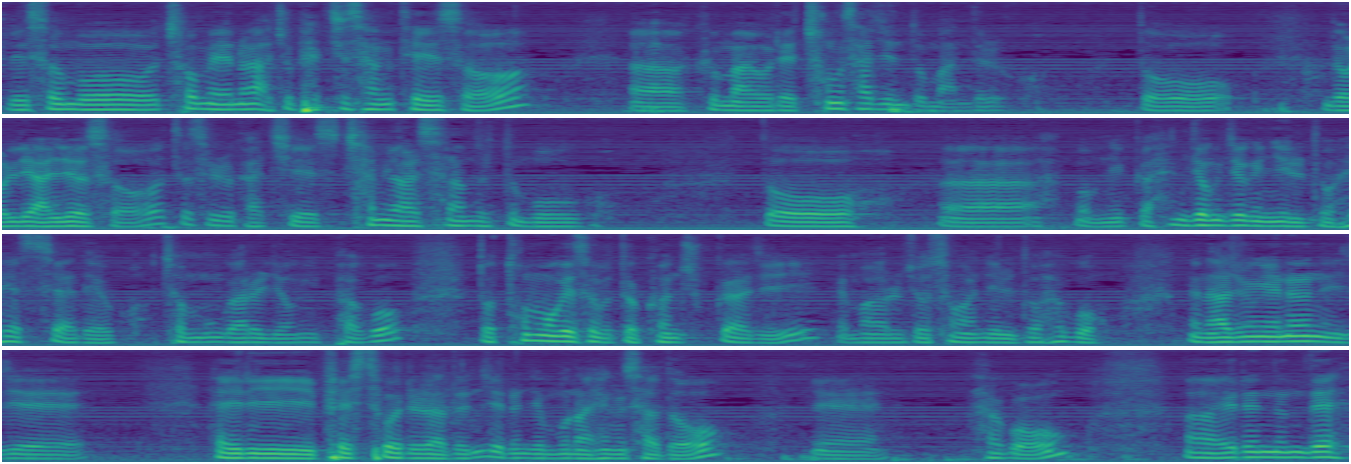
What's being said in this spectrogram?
그래서 뭐 처음에는 아주 백지 상태에서 어, 그 마을에 청사진도 만들고 또 널리 알려서 뜻을 같이 해서 참여할 사람들도 모으고 또 어, 뭡니까 행정적인 일도 했어야 되고 전문가를 영입하고 또 토목에서부터 건축까지 마을을 조성한 일도 하고 나중에는 이제 헤이리 페스티벌이라든지 이런 문화 행사도 예, 하고 아, 이랬는데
